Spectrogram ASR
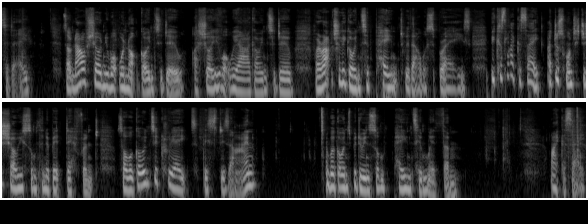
today. So now I've shown you what we're not going to do. I'll show you what we are going to do. We're actually going to paint with our sprays because like I say, I just wanted to show you something a bit different. So we're going to create this design and we're going to be doing some painting with them. Like I say,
